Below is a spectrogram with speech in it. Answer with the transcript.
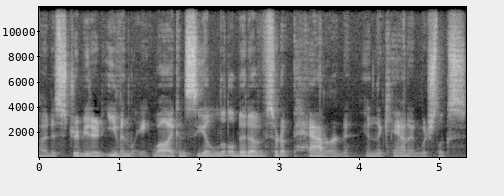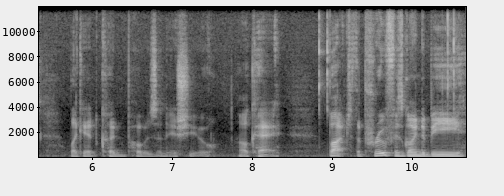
uh, distributed evenly, while I can see a little bit of sort of pattern in the Canon, which looks like it could pose an issue. Okay, but the proof is going to be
